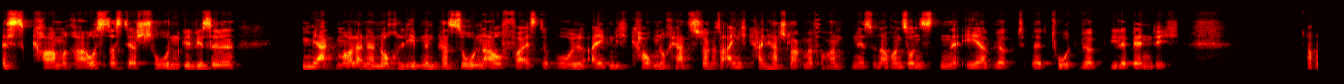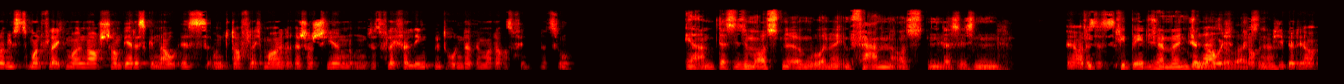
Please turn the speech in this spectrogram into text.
es kam raus, dass der schon gewisse Merkmale einer noch lebenden Person aufweist, obwohl eigentlich kaum noch Herzschlag, also eigentlich kein Herzschlag mehr vorhanden ist und auch ansonsten eher wirkt, äh, tot wirkt wie lebendig. Aber da müsste man vielleicht mal nachschauen, wer das genau ist und da vielleicht mal recherchieren und das vielleicht verlinken drunter, wenn wir da was finden dazu. Ja, das ist im Osten irgendwo, ne? im fernen Osten. Das ist ein ja, das ist, tibetischer Mönch genau, oder sowas. Glaube, ne? Tibet, ja.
